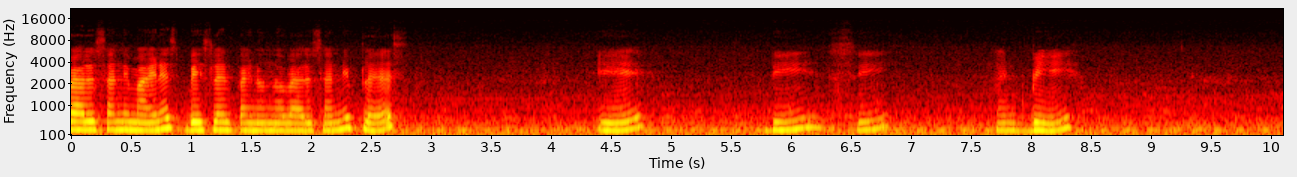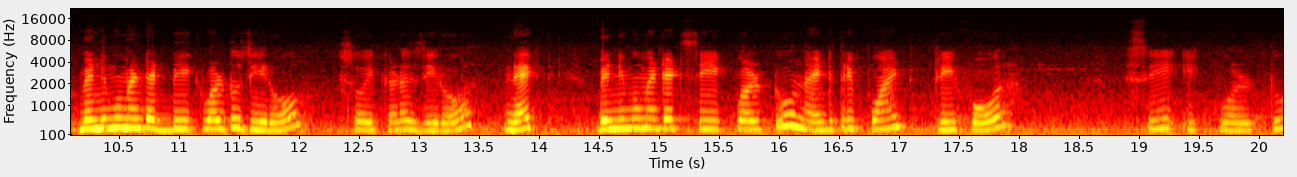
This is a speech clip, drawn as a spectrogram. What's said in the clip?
వాల్యూస్ అన్ని మైనస్ బేస్ లైన్ పైన ఉన్న వాల్యూస్ అన్ని plus A DC and B. Bending moment at B equal to zero. So ఇక్కడ zero. Next bending moment at C equal to ninety three point three four. C equal to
